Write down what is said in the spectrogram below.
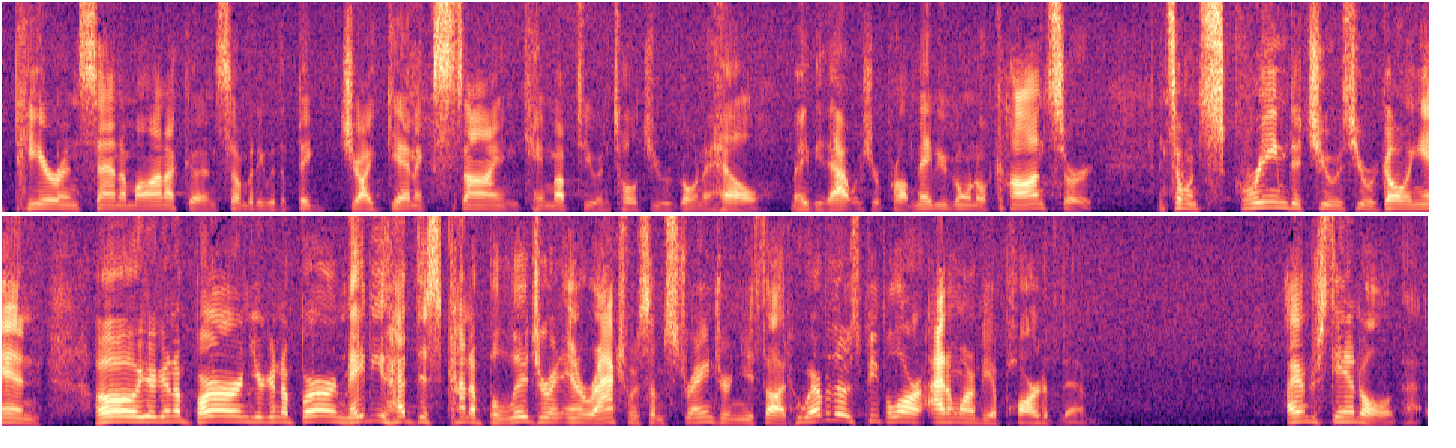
the pier in Santa Monica and somebody with a big, gigantic sign came up to you and told you you were going to hell. Maybe that was your problem. Maybe you're going to a concert and someone screamed at you as you were going in, Oh, you're going to burn, you're going to burn. Maybe you had this kind of belligerent interaction with some stranger and you thought, Whoever those people are, I don't want to be a part of them. I understand all of that.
